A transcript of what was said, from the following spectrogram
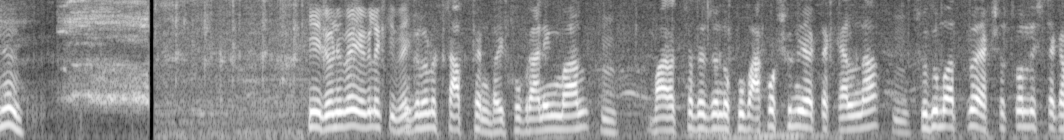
হ্যাঁ? কি রনি ভাই এগুলো কি ভাই? এগুলো হলো ভাই খুব রানিং মাল। হুম। বাচ্চাদের জন্য খুব আকর্ষণীয় একটা খেলনা। শুধুমাত্র একশো চল্লিশ টাকা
